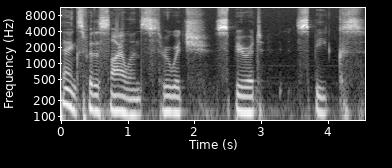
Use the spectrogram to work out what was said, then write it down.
Thanks for the silence through which Spirit speaks.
